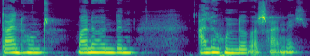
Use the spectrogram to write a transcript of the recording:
Dein Hund, meine Hündin, alle Hunde wahrscheinlich.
